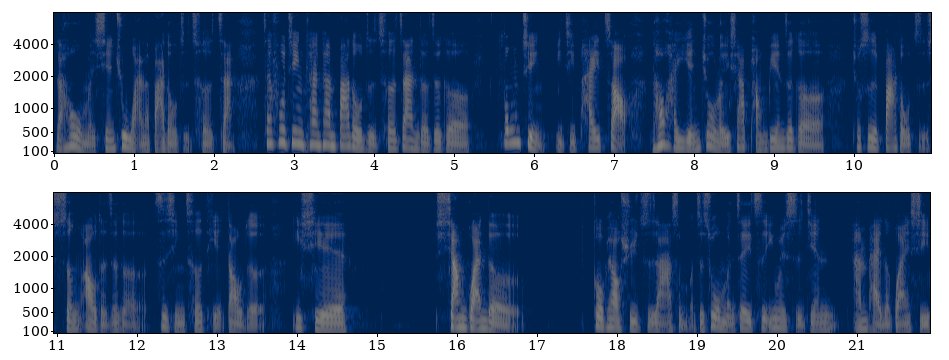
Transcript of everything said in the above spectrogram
然后我们先去玩了八斗子车站，在附近看看八斗子车站的这个。风景以及拍照，然后还研究了一下旁边这个就是八斗子深澳的这个自行车铁道的一些相关的购票须知啊什么。只是我们这一次因为时间安排的关系，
